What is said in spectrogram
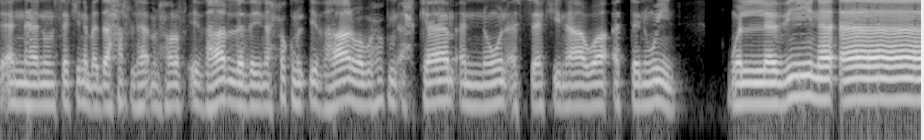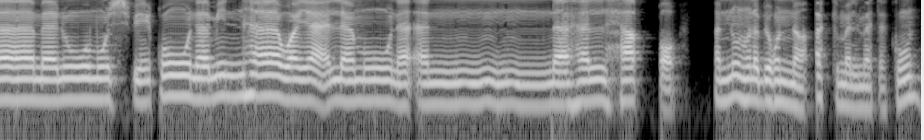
لأنها نون ساكنة بعد حرف الهاء من حروف الإظهار لدينا حكم الإظهار وهو أحكام النون الساكنة والتنوين. والذين آمنوا مشفقون منها ويعلمون أنها الحق. النون هنا بغنة أكمل ما تكون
